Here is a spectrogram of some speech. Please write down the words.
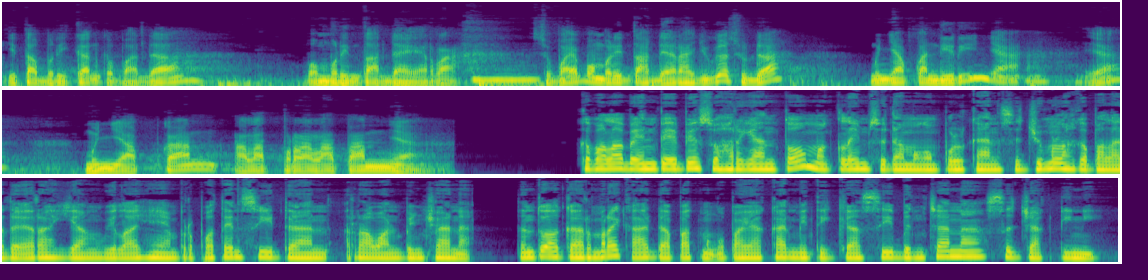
kita berikan kepada pemerintah daerah hmm. supaya pemerintah daerah juga sudah menyiapkan dirinya ya, menyiapkan alat peralatannya. Kepala BNPB Suharyanto mengklaim sudah mengumpulkan sejumlah kepala daerah yang wilayahnya yang berpotensi dan rawan bencana, tentu agar mereka dapat mengupayakan mitigasi bencana sejak dini.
